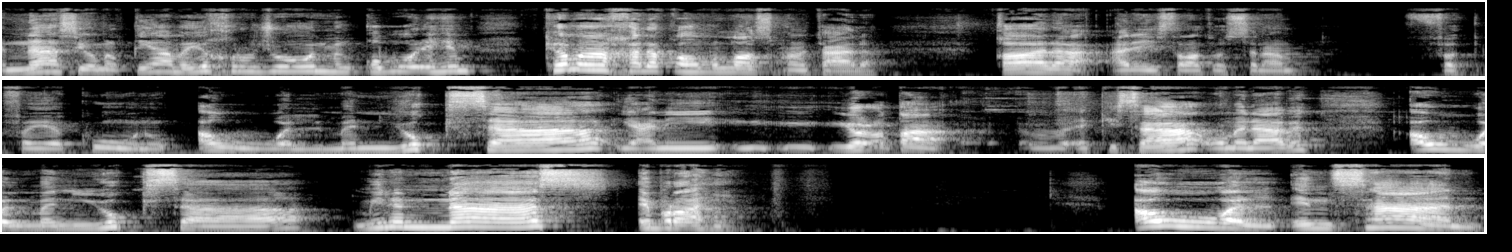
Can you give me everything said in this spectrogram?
الناس يوم القيامة يخرجون من قبورهم كما خلقهم الله سبحانه وتعالى. قال عليه الصلاة والسلام فيكون أول من يكسى يعني يعطى كساء وملابس أول من يكسى من الناس إبراهيم. أول إنسان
